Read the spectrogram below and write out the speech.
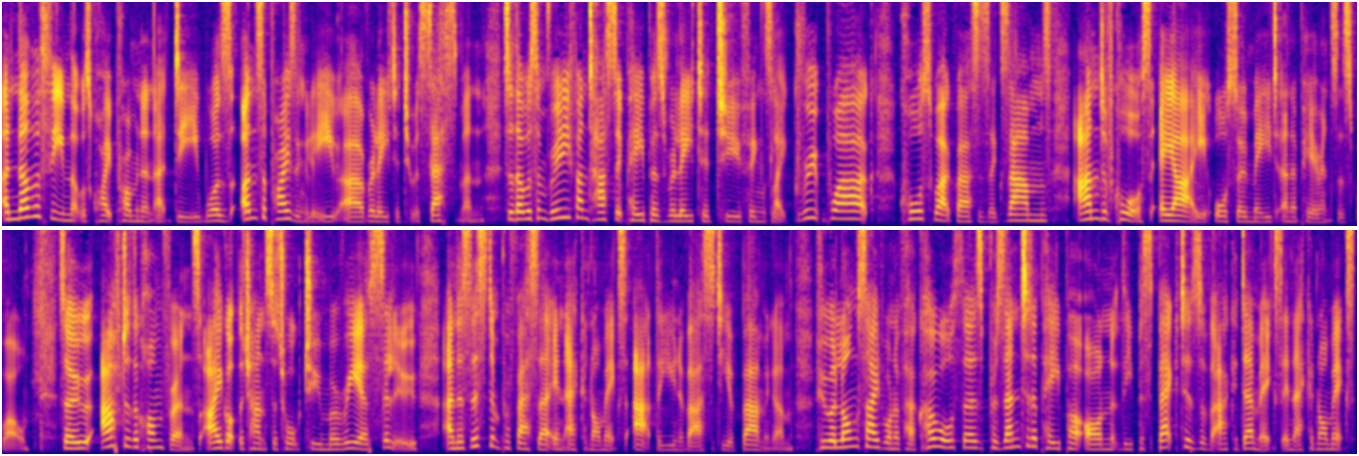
Another theme that was quite prominent at DEE was unsurprisingly uh, related to assessment. So there were some really fantastic papers related to things like group work, coursework versus exams, and of course, AI also made an appearance as well. So after the conference, I got the chance to talk to Maria Psyllou, an assistant professor in economics at the University of Birmingham, who, alongside one of her co authors, presented a paper on the perspectives of academics in economics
